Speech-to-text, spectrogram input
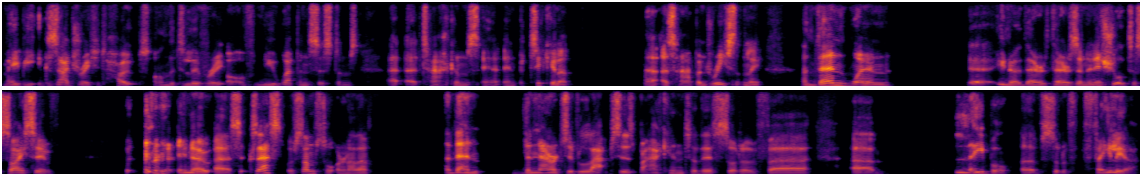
maybe exaggerated hopes on the delivery of new weapon systems, uh, ATACMS in, in particular, uh, as happened recently. And then when uh, you know there there's an initial decisive you know uh, success of some sort or another, and then the narrative lapses back into this sort of uh, um, label of sort of failure.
